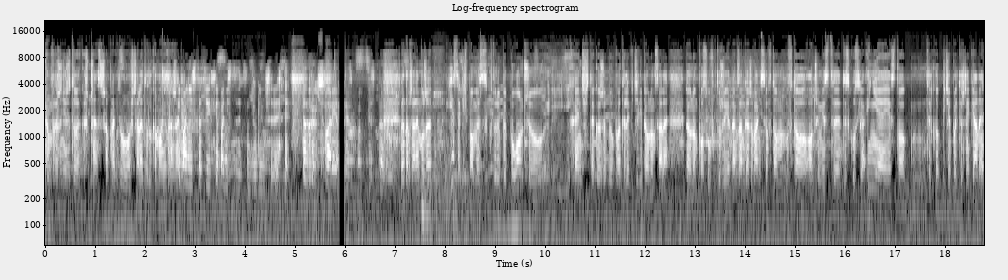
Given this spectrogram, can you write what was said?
Mam wrażenie, że to jakaś częstsza prawidłowość, ale to tylko moje wrażenie. Chyba niestety, chyba niestety ten drugi, ten drugi wariant jest, jest prawdziwy. No dobrze, ale może jest jakiś pomysł, który by połączył i chęć tego, żeby obywatele widzieli pełną salę, pełną posłów, którzy jednak zaangażowani są w to, w to, o czym jest dyskusja. I nie jest to tylko bicie politycznej piany,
